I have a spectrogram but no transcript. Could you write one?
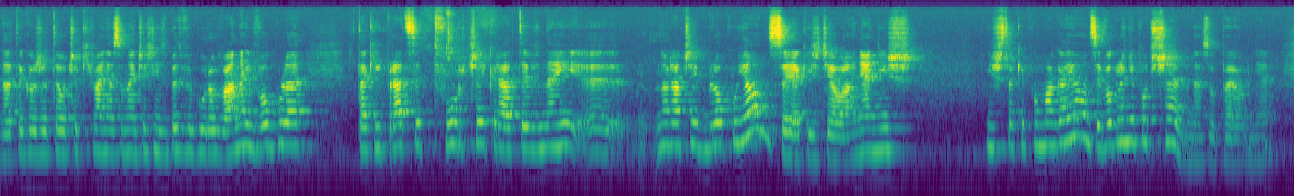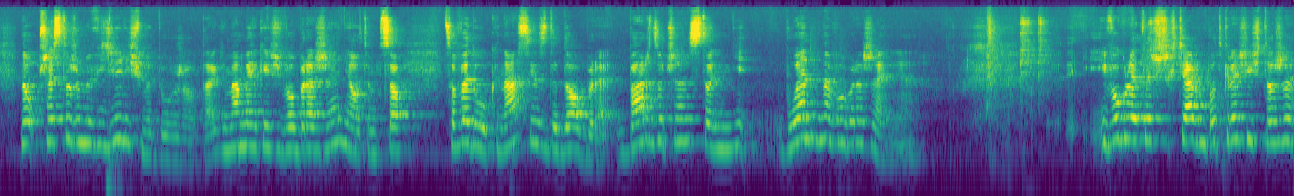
dlatego że te oczekiwania są najczęściej zbyt wygórowane i w ogóle w takiej pracy twórczej, kreatywnej, e, no raczej blokujące jakieś działania niż, niż takie pomagające, w ogóle niepotrzebne zupełnie. No przez to, że my widzieliśmy dużo, tak, i mamy jakieś wyobrażenie o tym, co, co według nas jest dobre, bardzo często nie, błędne wyobrażenie. I w ogóle też chciałabym podkreślić to, że,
